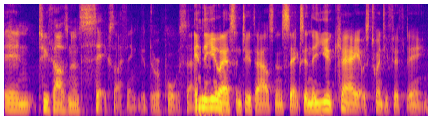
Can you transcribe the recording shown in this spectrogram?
in 2006, I think the report said. In the US in 2006. In the UK, it was 2015.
